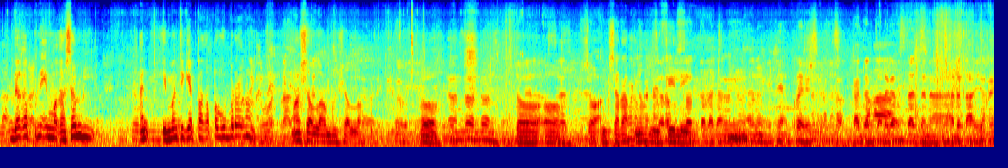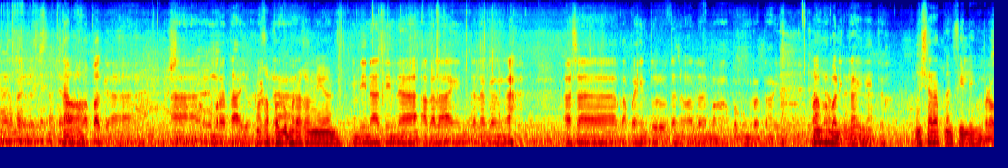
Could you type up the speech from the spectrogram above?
dakap ni makasambi. An imanti kay pa kapag ubra nga. Masyaallah, masyaallah. Oh. So, oh. So, ang sarap no ng Sarap feeling. Talagang ano, siyempre, kadang talaga ustad na ano tayo. Na Oo. makapag ah, ah, umrah tayo. Makapag-umra ka ngayon. Hindi natin na akalain talagang ah, sa kapahintulutan ng Allah makakapag-umrah tayo. Makakabalik tayo dito. Ang sarap ng feeling, bro.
